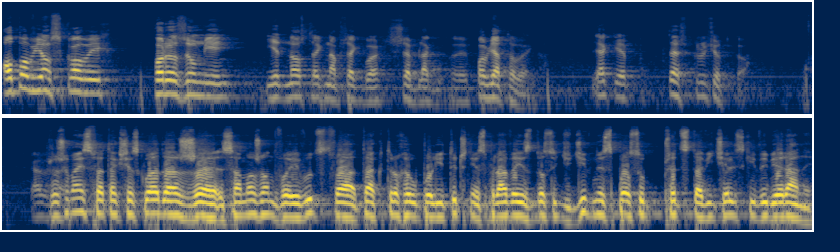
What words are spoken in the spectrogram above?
obowiązkowych porozumień jednostek na przykład szczebla e, powiatowego. Jakie też króciutko. Proszę Państwa, tak się składa, że samorząd województwa tak trochę upolitycznie sprawę jest w dosyć dziwny sposób przedstawicielski wybierany.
